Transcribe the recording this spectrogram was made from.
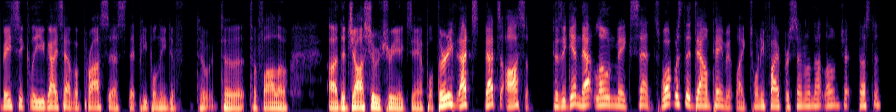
basically, you guys have a process that people need to to to, to follow. Uh, the Joshua Tree example, thirty. That's that's awesome because again, that loan makes sense. What was the down payment? Like twenty five percent on that loan, Dustin?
